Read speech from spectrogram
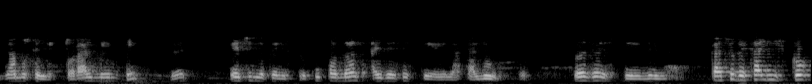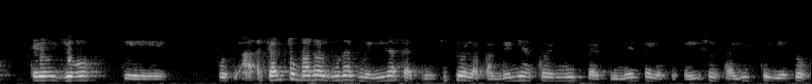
digamos, electoralmente. Eso es lo que les preocupa más, hay veces que la salud. Entonces, este, caso de Jalisco, creo yo que pues se han tomado algunas medidas al principio de la pandemia, fue muy pertinente lo que se hizo en Jalisco y eso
